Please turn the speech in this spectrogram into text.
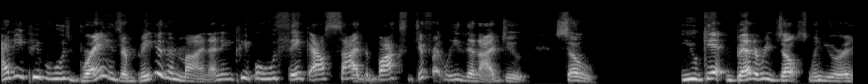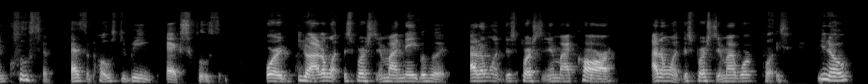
I need people whose brains are bigger than mine. I need people who think outside the box differently than I do. So you get better results when you're inclusive as opposed to being exclusive. Or, you know, I don't want this person in my neighborhood. I don't want this person in my car. I don't want this person in my workplace. You know,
